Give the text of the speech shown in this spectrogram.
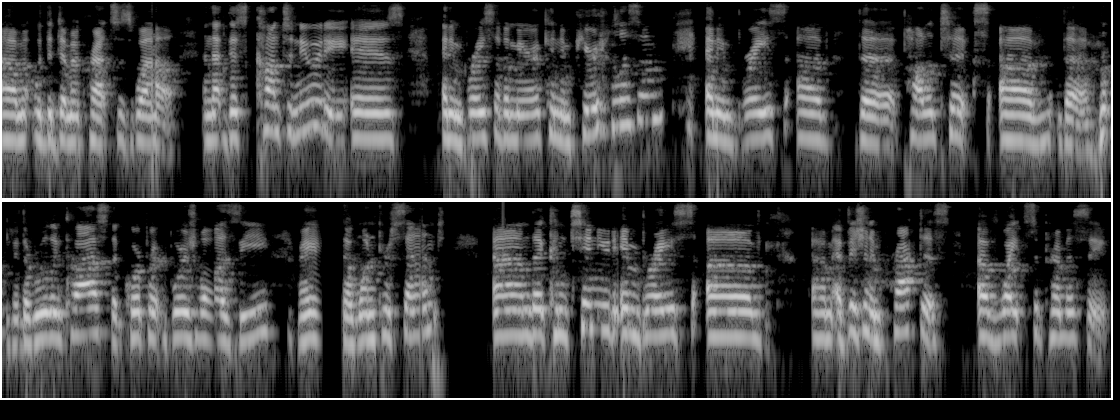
um, with the Democrats as well, and that this continuity is an embrace of American imperialism, an embrace of the politics of the the ruling class, the corporate bourgeoisie, right, the one percent, and the continued embrace of um, a vision and practice of white supremacy.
